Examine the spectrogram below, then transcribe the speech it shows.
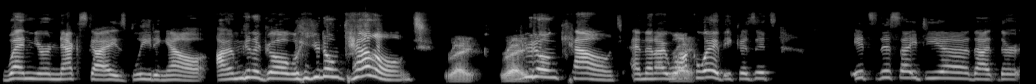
When your next guy is bleeding out, I'm going to go, well, you don't count. Right, right. You don't count. And then I walk right. away because it's, it's this idea that they're,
